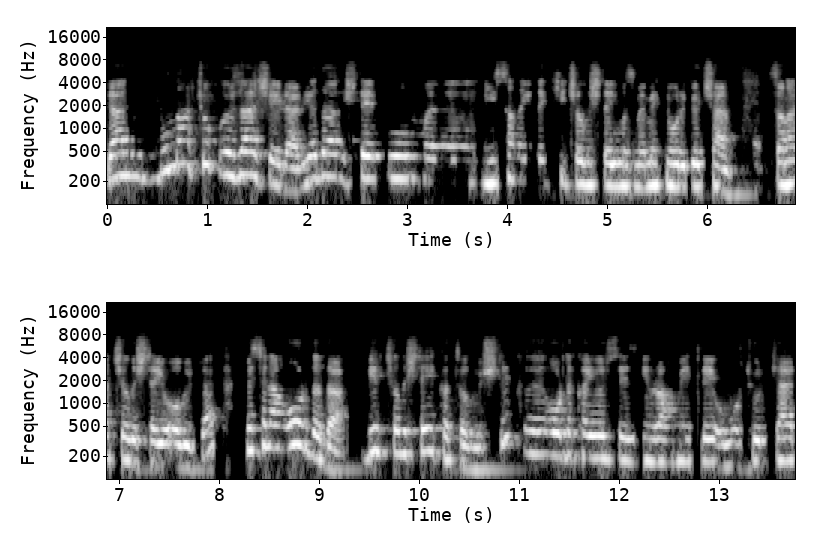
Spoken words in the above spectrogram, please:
Yani bunlar çok özel şeyler ya da işte bu e, Nisan ayındaki çalıştayımız Mehmet Nuri Göçen sanat çalıştayı olacak. Mesela orada da bir çalıştaya katılmıştık. E, orada Kaya Özsezgin rahmetli, Umur Türker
